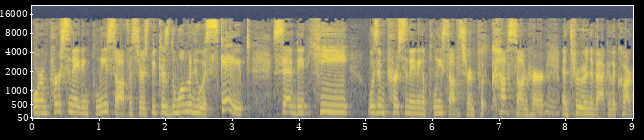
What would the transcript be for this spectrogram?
or impersonating police officers because the woman who escaped said that he was impersonating a police officer and put cuffs on her mm-hmm. and threw her in the back of the car.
